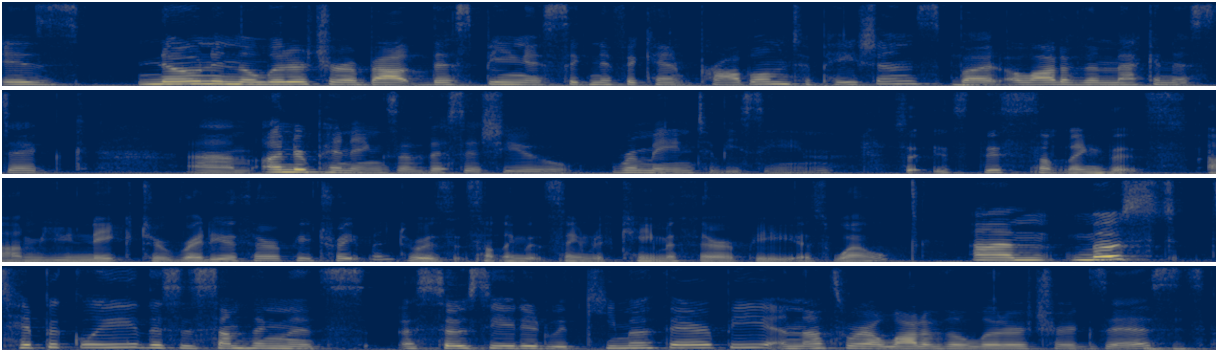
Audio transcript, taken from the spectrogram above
is known in the literature about this being a significant problem to patients, mm-hmm. but a lot of the mechanistic um, underpinnings of this issue remain to be seen. So, is this something that's um, unique to radiotherapy treatment, or is it something that's seen with chemotherapy as well? Um, most typically, this is something that's associated with chemotherapy, and that's where a lot of the literature exists. Mm-hmm.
